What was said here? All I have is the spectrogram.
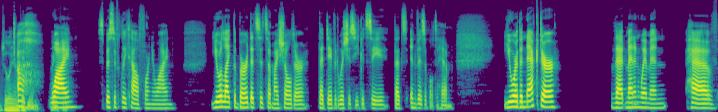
Gillian? Oh, Thank you. wine, specifically California wine. You are like the bird that sits on my shoulder that David wishes he could see, that's invisible to him. You are the nectar that men and women have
